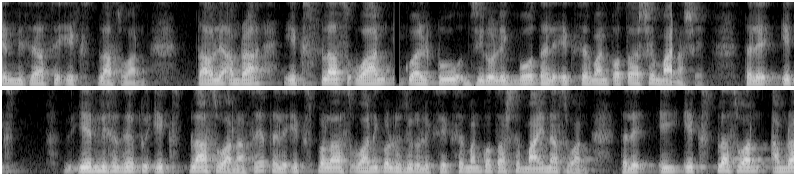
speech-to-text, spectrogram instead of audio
এর নিচে আছে এক্স প্লাস ওয়ান তাহলে আমরা x plus one equal to zero লিখব, তাহলে এক্সের মান কত আসে? মান আসে। তাহলে এক্স এর নিচে যেহেতু এক্স প্লাস ওয়ান আছে, তাহলে x plus one equal to zero লিখছি। এক্সের মান কত আসছে? মাইনাস ওয়ান তাহলে এই এক্স প্লাস ওয়ান আমরা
